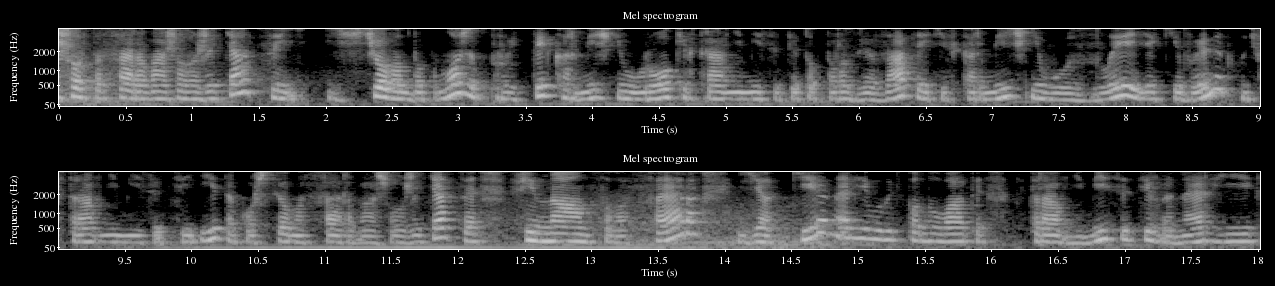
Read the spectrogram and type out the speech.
шоста сфера вашого життя це що вам допоможе пройти кармічні уроки в травні місяці, тобто розв'язати якісь кармічні вузли, які виникнуть в травні місяці. І також сьома сфера вашого життя це фінансова сфера, які енергії будуть панувати травні місяці в енергії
